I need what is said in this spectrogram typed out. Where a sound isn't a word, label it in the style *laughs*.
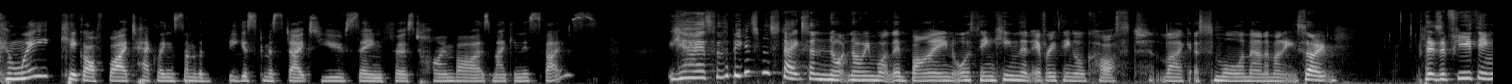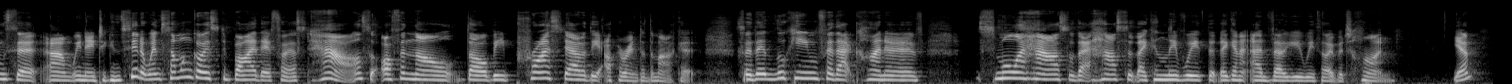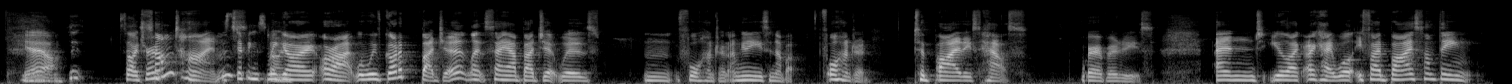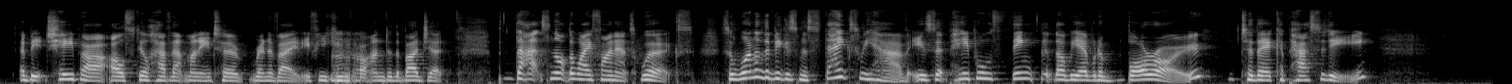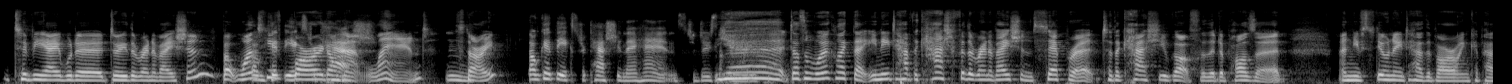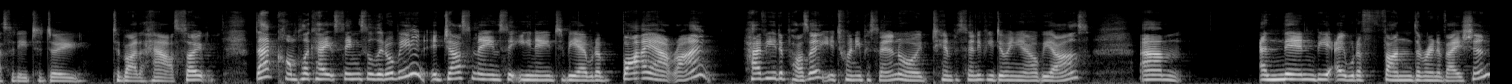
can we kick off by tackling some of the biggest mistakes you've seen first home buyers make in this space? Yeah, so the biggest mistakes are not knowing what they're buying or thinking that everything will cost like a small amount of money. So there's a few things that um, we need to consider when someone goes to buy their first house. Often they'll they'll be priced out of the upper end of the market, so they're looking for that kind of smaller house or that house that they can live with that they're going to add value with over time. Yeah. Yeah. So true. Sometimes we go, all right, well, we've got a budget. Let's say our budget was mm, 400. I'm going to use a number 400 to buy this house, wherever it is. And you're like, okay, well, if I buy something a bit cheaper, I'll still have that money to renovate if you can mm. go under the budget. But that's not the way finance works. So, one of the biggest mistakes we have is that people think that they'll be able to borrow to their capacity to be able to do the renovation. But once you've borrowed on that land, mm. sorry. They'll get the extra cash in their hands to do something. Yeah, with. it doesn't work like that. You need to have the cash for the renovation separate to the cash you've got for the deposit and you still need to have the borrowing capacity to do to buy the house. So that complicates things a little bit. It just means that you need to be able to buy outright, have your deposit, your 20% or 10% if you're doing your LVRs, um, and then be able to fund the renovation.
